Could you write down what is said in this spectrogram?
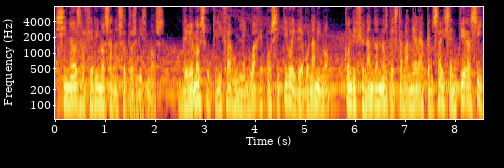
Si nos referimos a nosotros mismos, debemos utilizar un lenguaje positivo y de buen ánimo, condicionándonos de esta manera a pensar y sentir así.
